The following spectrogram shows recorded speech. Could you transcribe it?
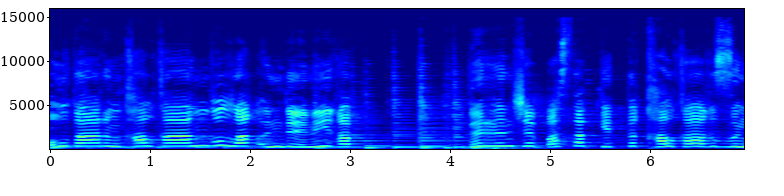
ұлдарың қалқаң құлақ үндемей қап бірінші бастап кетті қалқа қызың.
